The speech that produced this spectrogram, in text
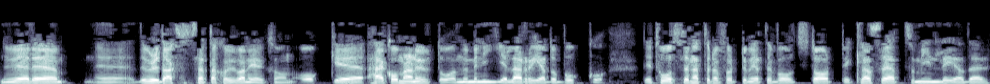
Nu är det, eh, nu är det dags att sätta sjuan Eriksson. Och eh, här kommer han ut då, nummer nio, Laredo Bocco. Det är 2140 meter voltstart. Det är klass 1 som inleder.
